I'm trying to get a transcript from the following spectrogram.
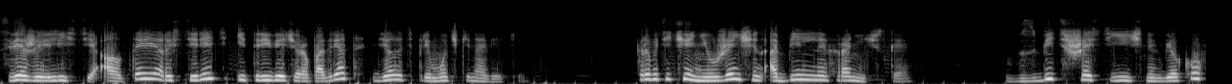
Свежие листья алтея растереть и три вечера подряд делать примочки на веки. Кровотечение у женщин обильное хроническое. Взбить 6 яичных белков,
